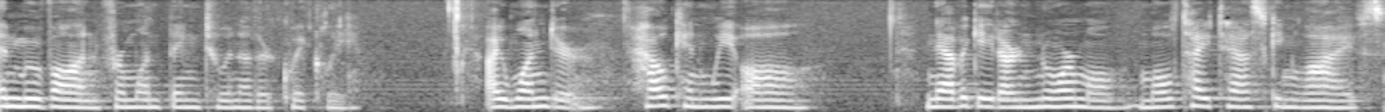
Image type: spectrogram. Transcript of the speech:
and move on from one thing to another quickly. I wonder how can we all navigate our normal multitasking lives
